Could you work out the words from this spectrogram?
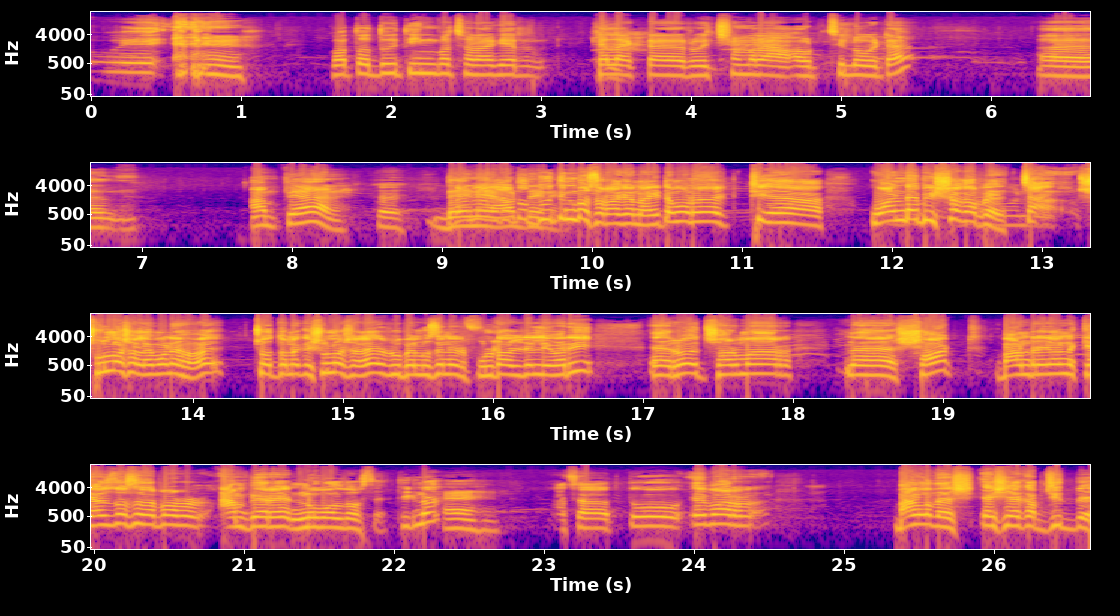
গত দুই তিন বছর আগের খেলা একটা রোহিত শর্মা আউট ছিল ওইটা। আম্পায়ার হ্যাঁ। দুই তিন বছর আগে না এটা মনে হয় ওয়ান ডে বিশ্বকাপে ষোলো সালে মনে হয়। চোদ্দ নাকি ষোলো সালে রুবেল হোসেনের ফুল টস ডেলিভারি রোহিত শর্মার শর্ট বাউন্ডারি লাইনে ক্যাচ ধরছে তারপর আম্পায়ারে নো বল ধরছে ঠিক না? হ্যাঁ হ্যাঁ। আচ্ছা তো এবার বাংলাদেশ এশিয়া কাপ জিতবে?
